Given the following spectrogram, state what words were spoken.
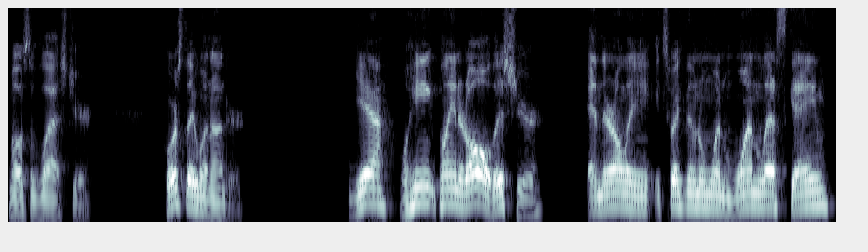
most of last year. Of course, they went under. Yeah, well, he ain't playing at all this year, and they're only expecting them to win one less game.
